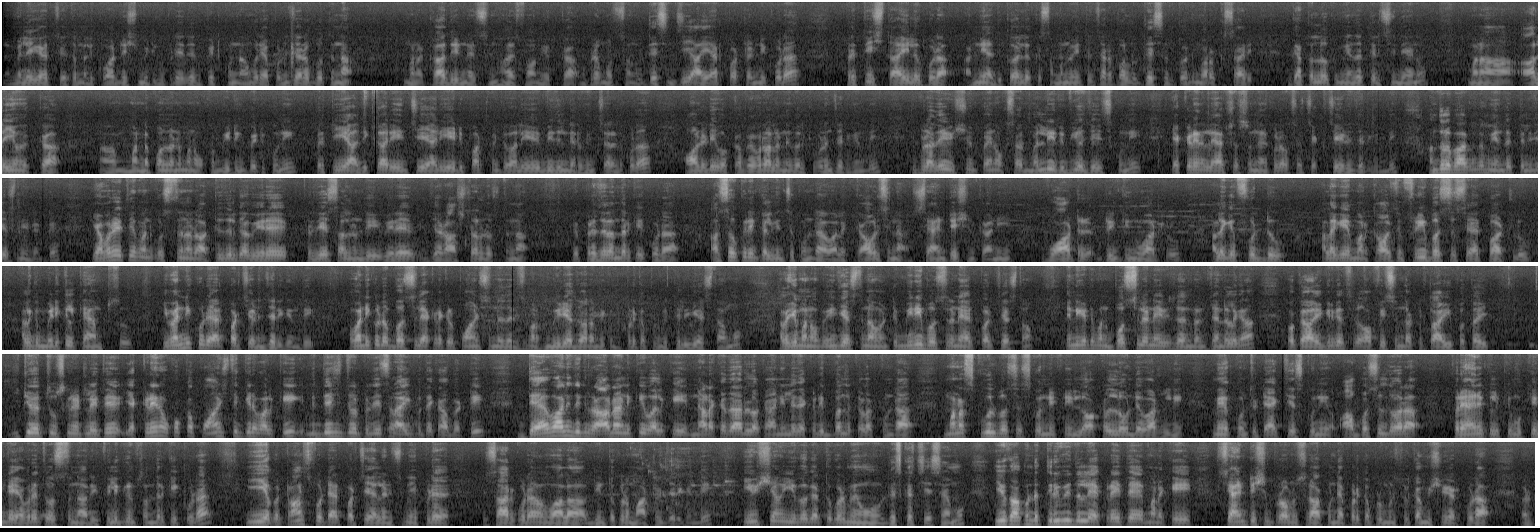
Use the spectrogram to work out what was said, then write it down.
MLA గారి చేత మళ్ళీ కోఆర్డినేషన్ మీటింగ్ ఇప్పుడు ఏదైతే పెట్టుకున్నామో రేపటి నుంచి జరగబోతున్న మన కాదిరి నరసింహస్వామి యొక్క బ్రహ్మోత్సవాన్ని ఉద్దేశించి ఆ ఏర్పాట్లన్నీ కూడా ప్రతి స్థాయిలో కూడా అన్ని అధికారుల యొక్క సమన్వయంతో జరపాలనే ఉద్దేశంతో మరొకసారి గతంలోకి మీ అందరూ తెలిసిందేను మన ఆలయం యొక్క మండపంలోనే మనం ఒక మీటింగ్ పెట్టుకుని ప్రతి అధికారి ఏం చేయాలి ఏ డిపార్ట్మెంట్ వాళ్ళు ఏ విధులు నిర్వహించాలని కూడా ఆల్రెడీ ఒక వివరాలన్నీ వాళ్ళకి ఇవ్వడం జరిగింది. ఇప్పుడు అదే విషయం పైన ఒకసారి మళ్ళీ రివ్యూ చేసుకుని ఎక్కడైనా ల్యాబ్సెస్ ఉన్నాయో కూడా ఒకసారి చెక్ చేయడం జరిగింది. అందులో భాగంగా మీ అందరికి తెలియజేసింది ఏంటంటే ఎవరైతే మనకు వస్తున్నారో అతిథులుగా వేరే ప్రదేశాల నుండి వేరే రాష్ట్రాల నుండి వస్తున్న ప్రజలందరికీ కూడా అసౌకర్యం కలిగించకుండా వాళ్ళకి కావాల్సిన శానిటేషన్ కానీ వాటర్ డ్రింకింగ్ వాటరు అలాగే ఫుడ్ అలాగే మనకు కావాల్సిన ఫ్రీ బస్సెస్ ఏర్పాట్లు అలాగే మెడికల్ క్యాంప్స్ ఇవన్నీ కూడా ఏర్పాటు చేయడం జరిగింది. అవన్నీ కూడా బస్సులు ఎక్కడెక్కడ పాయింట్స్ ఉన్నదని మనకు మీడియా ద్వారా మీకు ఎప్పటికప్పుడు మీకు తెలియజేస్తాము. అలాగే మనం ఏం చేస్తున్నామంటే మినీ బస్సులను ఏర్పాటు చేస్తాం. ఎందుకంటే మన బస్సులు అనేవి జనరల్ జనరల్గా ఒక అగ్రికల్చర్ ఆఫీస్ ఉంది అక్కడితో ఆగిపోతాయి. ఇటువైపు చూసుకున్నట్లయితే ఎక్కడైనా ఒక్కొక్క పాయింట్స్ దగ్గర వాళ్ళకి నిర్దేశించిన ప్రదేశాలు ఆగిపోతాయి కాబట్టి దేవాలయం దగ్గర రావడానికి వాళ్ళకి నడకదారిలో కానీ లేదా ఎక్కడ ఇబ్బందులు కలగకుండా మన స్కూల్ బస్సెస్ కొన్నిటిని లోకల్లో ఉండే వాటిని మేము కొంచెం ట్యాక్ చేసుకుని ఆ బస్సుల ద్వారా ప్రయాణికులకి ముఖ్యంగా ఎవరైతే వస్తున్నారో ఈ పిలిగ్రిమ్స్ అందరికీ కూడా ఈ యొక్క ట్రాన్స్పోర్ట్ ఏర్పాటు చేయాలని మేము ఇప్పుడే సార్ కూడా వాళ్ళ దీంతో కూడా మాట్లాడడం జరిగింది. ఈ విషయం ఈవో గారితో కూడా మేము డిస్కస్ చేశాము. ఇవి కాకుండా తిరువీధుల్లో ఎక్కడైతే మనకి శానిటేషన్ ప్రాబ్లమ్స్ రాకుండా ఎప్పటికప్పుడు మున్సిపల్ కమిషనర్ గారు కూడా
